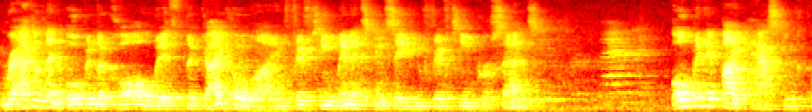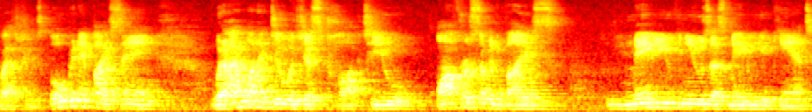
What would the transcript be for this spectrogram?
Rather than open the call with the Geico line, 15 minutes can save you 15%, open it by asking questions. Open it by saying, what I want to do is just talk to you, offer some advice. Maybe you can use us, maybe you can't.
